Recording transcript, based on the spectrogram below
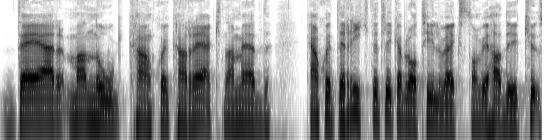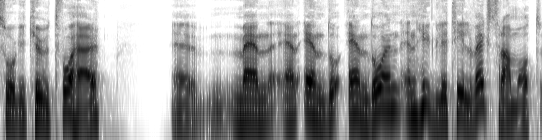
där man nog kanske kan räkna med kanske inte riktigt lika bra tillväxt som vi hade i, såg i Q2 här. Eh, men ändå, ändå en, en hygglig tillväxt framåt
